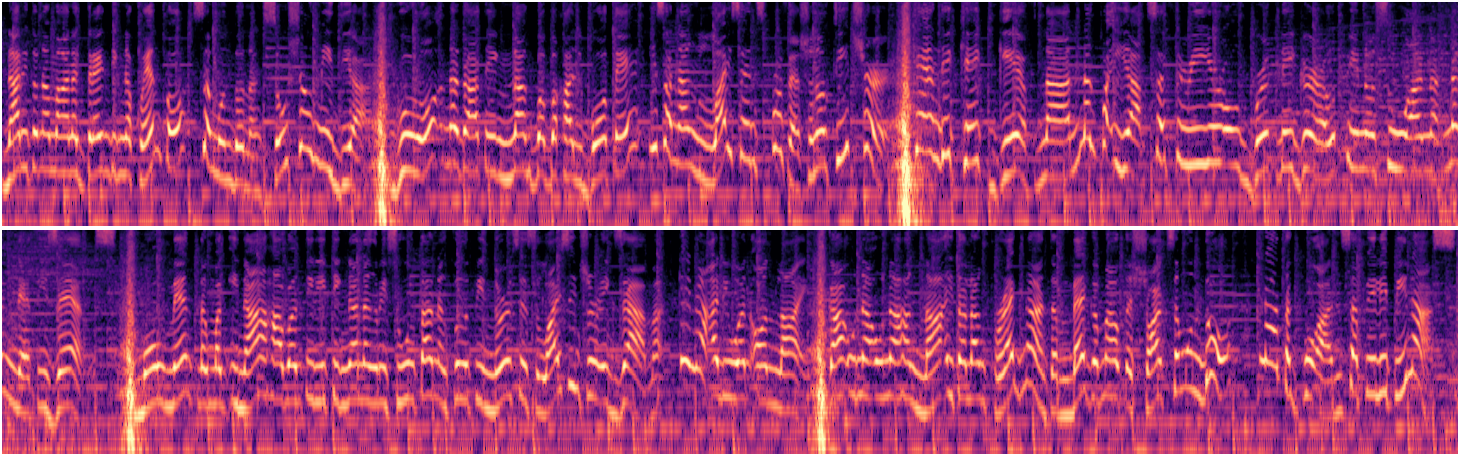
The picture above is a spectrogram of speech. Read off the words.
Narito na mga nagtrending na kwento sa mundo ng social media. Guro na dating nagbabakal bote, isa ng licensed professional teacher. Candy cake gift na nagpaiyak sa 3-year-old birthday girl pinusuan ng netizens. Moment ng mag-ina habang tinitingnan ang resulta ng Philippine Nurses Licensure Exam, kinaaliwan online. Kauna-unahang naitalang pregnant ang megamouth shark sa mundo natagpuan sa Pilipinas.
